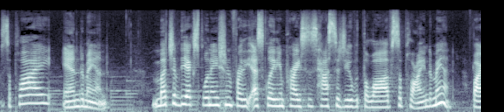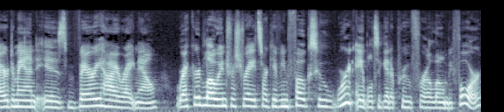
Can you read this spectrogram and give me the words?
supply and demand. Much of the explanation for the escalating prices has to do with the law of supply and demand. Buyer demand is very high right now. Record low interest rates are giving folks who weren't able to get approved for a loan before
